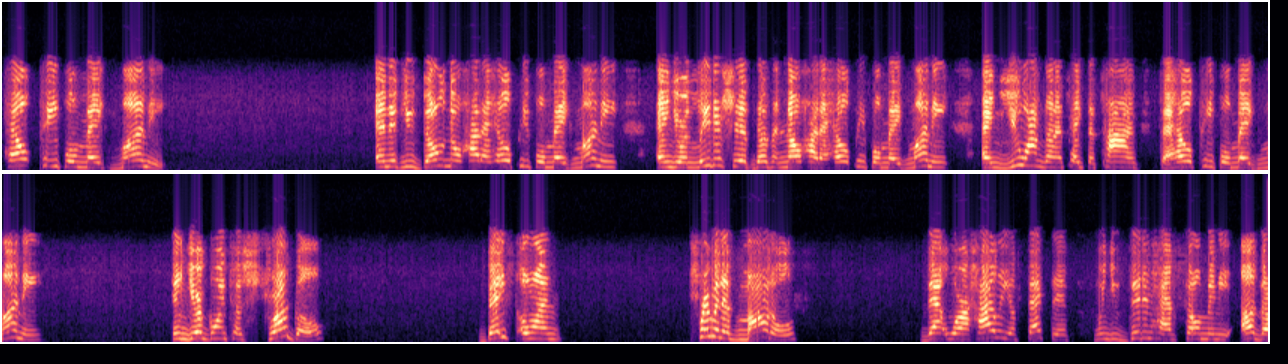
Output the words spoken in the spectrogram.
Help people make money. And if you don't know how to help people make money, and your leadership doesn't know how to help people make money, and you aren't going to take the time to help people make money, then you're going to struggle based on primitive models that were highly effective when you didn't have so many other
